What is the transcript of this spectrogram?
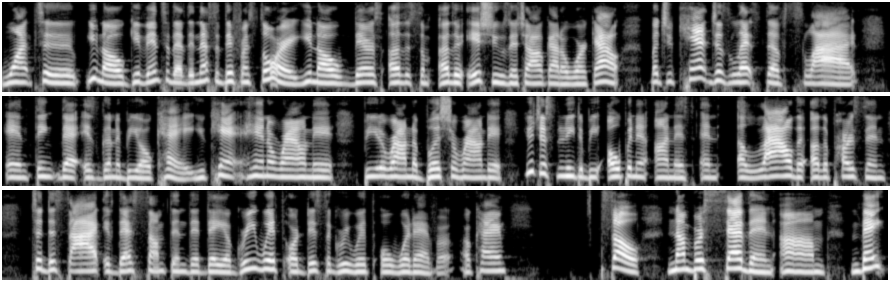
want to, you know, give into that, then that's a different story. You know, there's other some other issues that y'all got to work out, but you can't just let stuff slide and think that it's going to be okay. You can't hint around it, beat around the bush around it. You just need to be open and honest and allow the other person to decide if that's something that they agree with or disagree with or whatever, okay? So number seven, um, make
